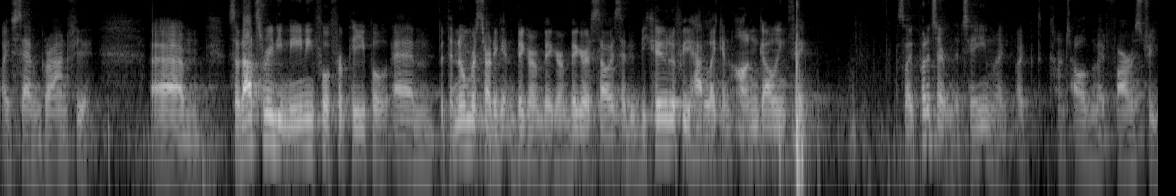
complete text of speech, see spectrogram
I've seven grand for you." Um, so that's really meaningful for people. Um, but the numbers started getting bigger and bigger and bigger. So I said it'd be cool if we had like an ongoing thing. So I put it to everyone in the team. I, I kind of told them about forestry.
